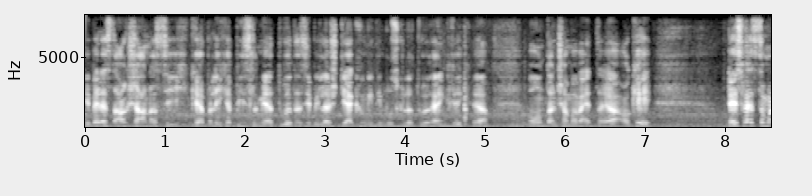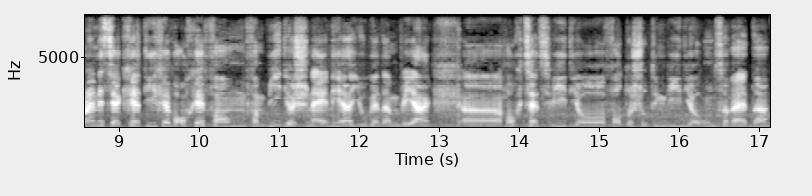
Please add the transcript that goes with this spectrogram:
Ich werde jetzt auch schauen, dass ich körperlich ein bisschen mehr tue, dass ich ein bisschen eine Stärkung in die Muskulatur reinkriege. Ja? Und dann schauen wir weiter. Ja? Okay. Das war jetzt einmal eine sehr kreative Woche vom, vom Videoschneiden her, Jugend am Werk, äh, Hochzeitsvideo, Fotoshooting-Video und so weiter.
